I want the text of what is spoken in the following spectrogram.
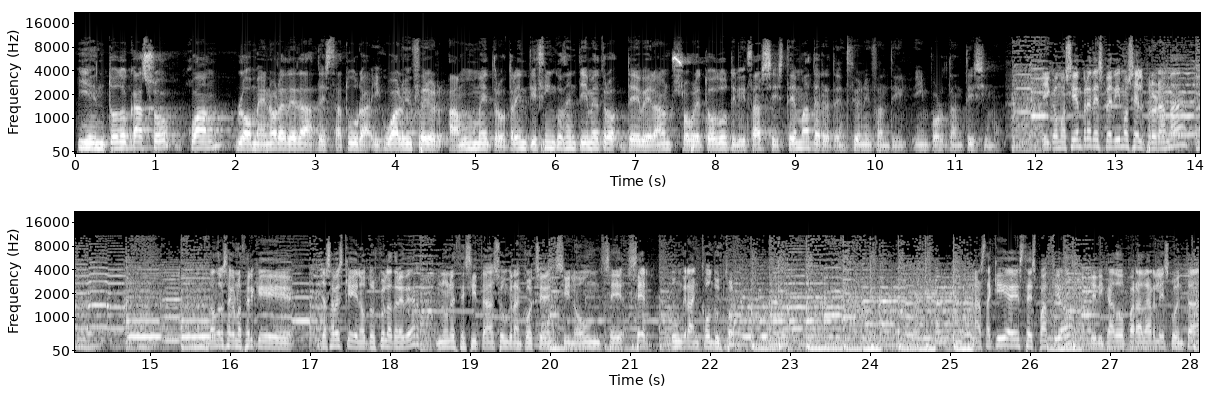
Y en todo caso, Juan, los menores de edad de estatura igual o inferior a un metro treinta y cinco centímetros deberán sobre todo utilizar sistemas de retención infantil. Importantísimo. Y como siempre despedimos el programa dándoles a conocer que ya sabes que en Autoescuela Driver no necesitas un gran coche, sino un ser un gran conductor. Hasta aquí este espacio dedicado para darles cuenta,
